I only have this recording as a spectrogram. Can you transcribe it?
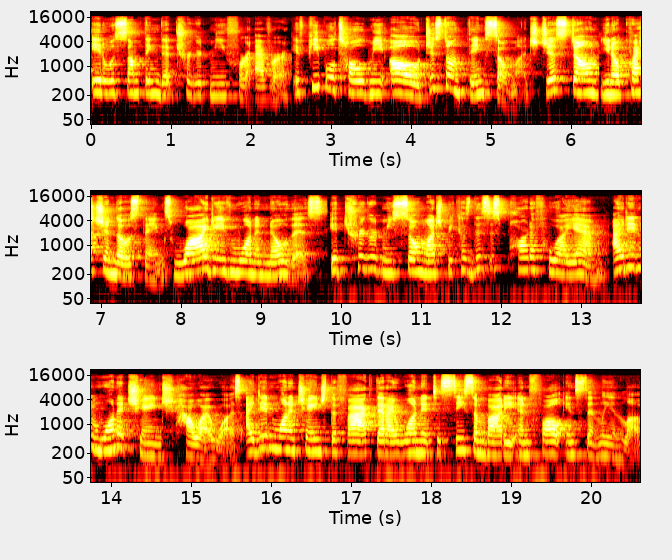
it was something that triggered me forever. If people told me, oh, just don't think so much, just don't, you know, question those things. Why do you even want to know this? It triggered me so much because this is part of who I am. I didn't want to change how I was. I didn't want to change the fact that I wanted to see somebody and fall instantly in love.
